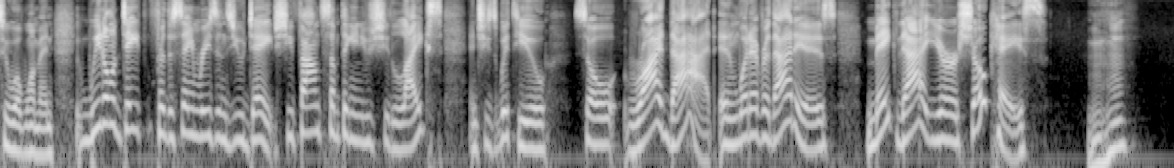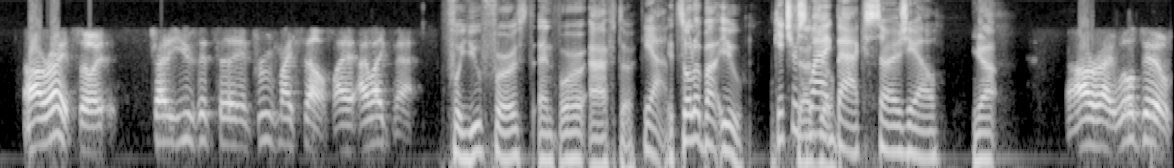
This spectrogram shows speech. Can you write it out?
to a woman. We don't date for the same reasons you date. She found something in you she likes and she's with you. So ride that and whatever that is, make that your showcase. Mm-hmm. All right, so I try to use it to improve myself. I, I like that. For you first and for her after. Yeah. It's all about you. Get your Sergio. swag back, Sergio. Yeah. All right, we'll do.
